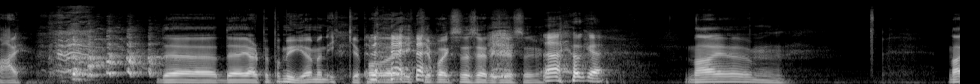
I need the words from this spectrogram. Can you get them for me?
Nei. Det, det hjelper på mye, men ikke på, ikke på eksistensielle kriser. Nei, OK. Nei um, Nei,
